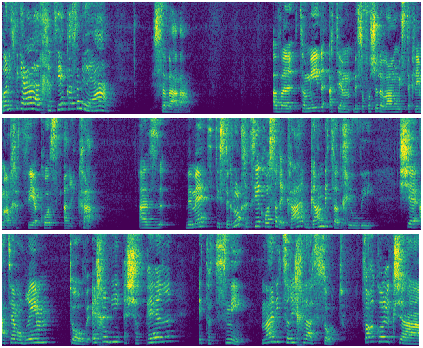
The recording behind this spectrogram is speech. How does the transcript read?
בוא נסתכל על חצי הכוס המלאה. סבבה. אבל תמיד אתם בסופו של דבר מסתכלים על חצי הכוס הריקה. אז באמת, תסתכלו על חצי הכוס הריקה גם בצד חיובי. שאתם אומרים, טוב, איך אני אשפר את עצמי? מה אני צריך לעשות? סך הכל כשה...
